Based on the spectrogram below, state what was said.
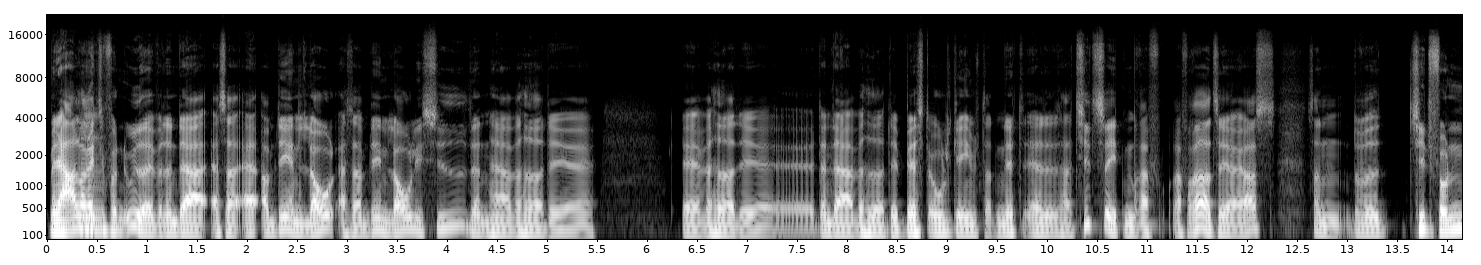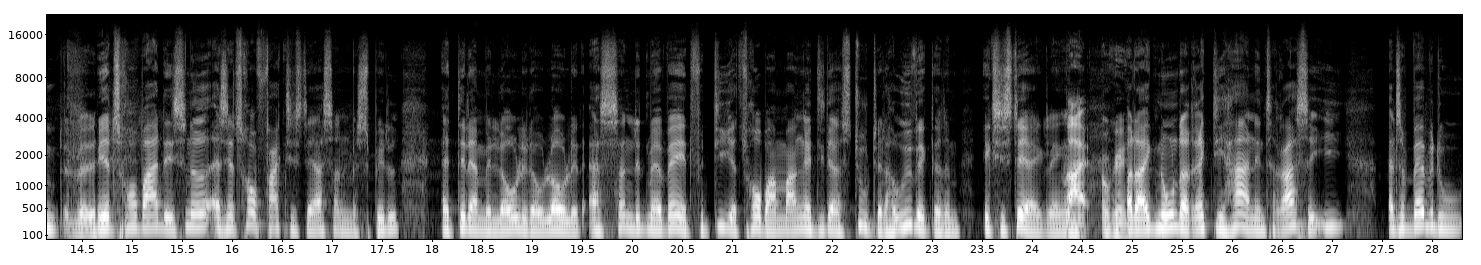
Men jeg har aldrig. Mm. rigtig fundet ud af, hvad den der... Altså, er, om det er en lov, altså, om det er en lovlig side, den her, hvad hedder det... Øh, øh, hvad hedder det, øh, den der, hvad hedder det, bestoldgames.net. Jeg har tit set den ref- refereret til, og jeg også sådan, du ved, tit fundet... Øh, Men jeg tror bare, det er sådan noget... Altså, jeg tror faktisk, det er sådan med spil, at det der med lovligt og ulovligt er sådan lidt mere vagt, fordi jeg tror bare, mange af de der studier, der har udviklet dem, eksisterer ikke længere. nej, okay. Og der er ikke nogen, der rigtig har en interesse i... Altså, hvad vil du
